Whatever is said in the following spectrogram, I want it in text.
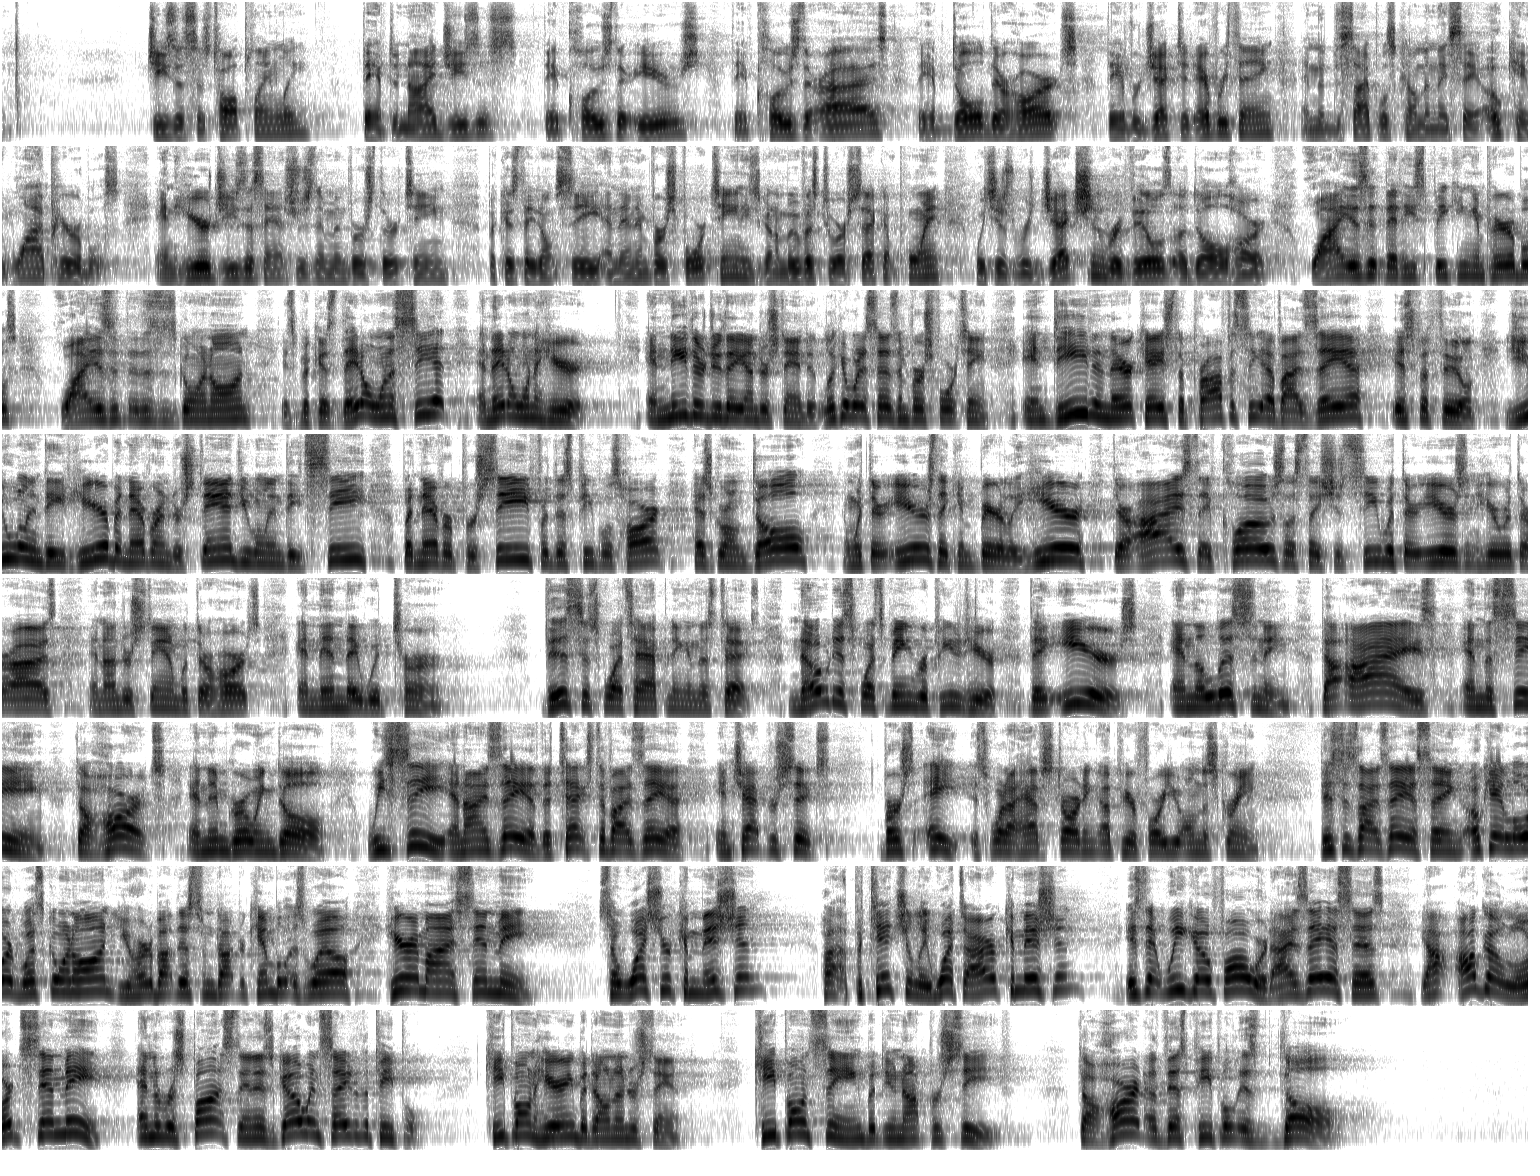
Jesus has taught plainly, they have denied Jesus. They have closed their ears. They have closed their eyes. They have dulled their hearts. They have rejected everything. And the disciples come and they say, Okay, why parables? And here Jesus answers them in verse 13 because they don't see. And then in verse 14, he's going to move us to our second point, which is rejection reveals a dull heart. Why is it that he's speaking in parables? Why is it that this is going on? It's because they don't want to see it and they don't want to hear it. And neither do they understand it. Look at what it says in verse 14. Indeed, in their case, the prophecy of Isaiah is fulfilled. You will indeed hear, but never understand. You will indeed see, but never perceive. For this people's heart has grown dull, and with their ears they can barely hear. Their eyes they've closed, lest they should see with their ears and hear with their eyes and understand with their hearts, and then they would turn. This is what's happening in this text. Notice what's being repeated here the ears and the listening, the eyes and the seeing, the hearts and them growing dull. We see in Isaiah, the text of Isaiah in chapter 6, verse 8 is what I have starting up here for you on the screen. This is Isaiah saying, Okay, Lord, what's going on? You heard about this from Dr. Kimball as well. Here am I, send me. So, what's your commission? Uh, potentially, what's our commission? Is that we go forward. Isaiah says, I'll go, Lord, send me. And the response then is go and say to the people, keep on hearing but don't understand. Keep on seeing but do not perceive. The heart of this people is dull,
